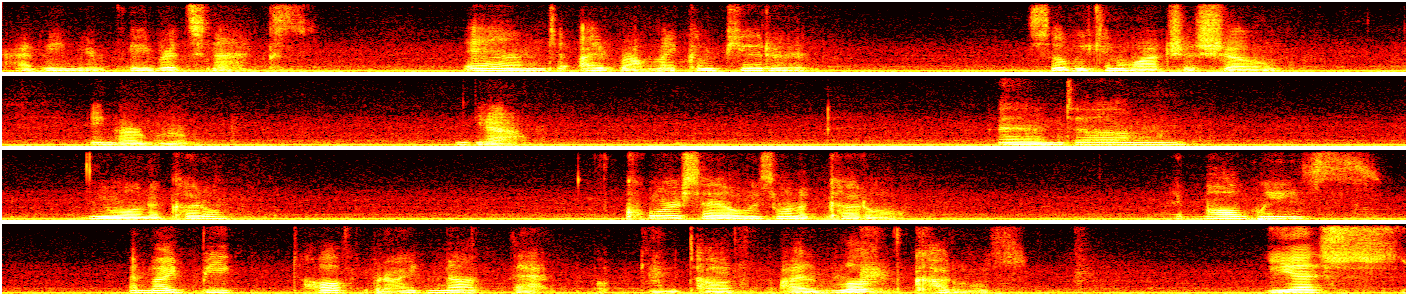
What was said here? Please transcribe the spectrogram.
having your favorite snacks. And I brought my computer so we can watch a show in our room. Yeah. And, um, you want to cuddle? Of course, I always want to cuddle. I'm always. I might be tough, but I'm not that fucking tough. I love cuddles. Yes,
